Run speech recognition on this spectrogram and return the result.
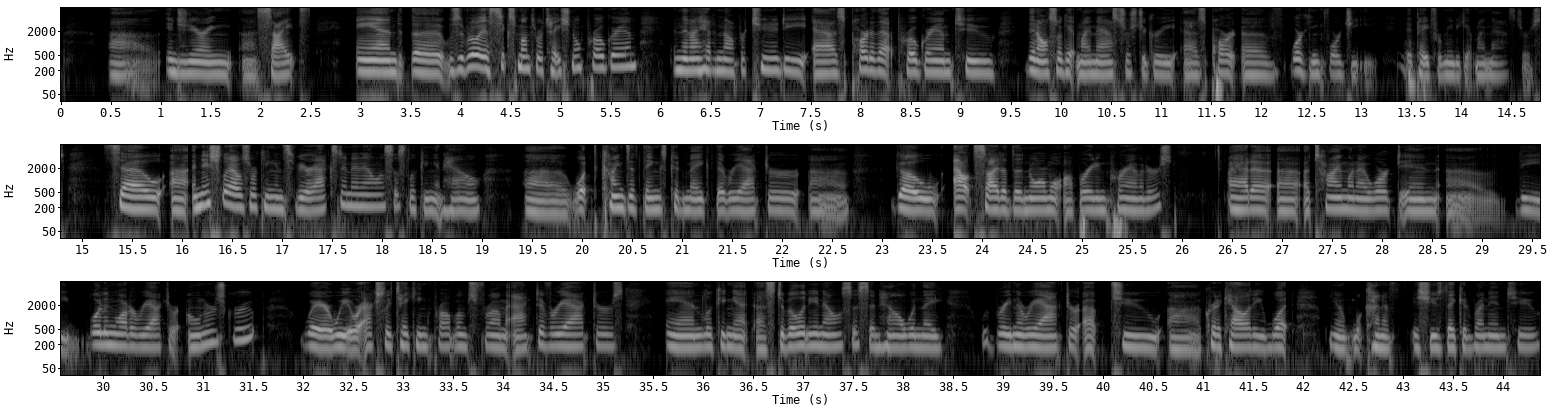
uh, engineering uh, sites. And the, it was really a six-month rotational program. And then I had an opportunity as part of that program to then also get my master's degree as part of working for GE. They paid for me to get my master's. So uh, initially I was working in severe accident analysis, looking at how uh, what kinds of things could make the reactor uh, go outside of the normal operating parameters. I had a, a, a time when I worked in uh, the boiling water reactor owners group where we were actually taking problems from active reactors and looking at stability analysis and how when they would bring the reactor up to uh, criticality, what you know, what kind of issues they could run into.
